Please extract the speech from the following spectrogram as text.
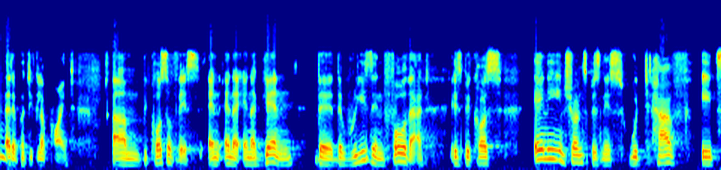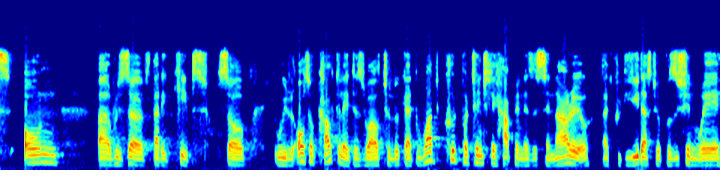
mm. at a particular point um, because of this. And, and and again, the the reason for that is because any insurance business would have its own uh, reserves that it keeps. So we also calculate as well to look at what could potentially happen as a scenario that could lead us to a position where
